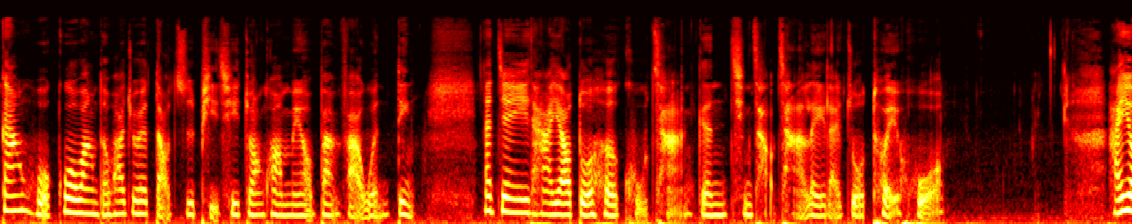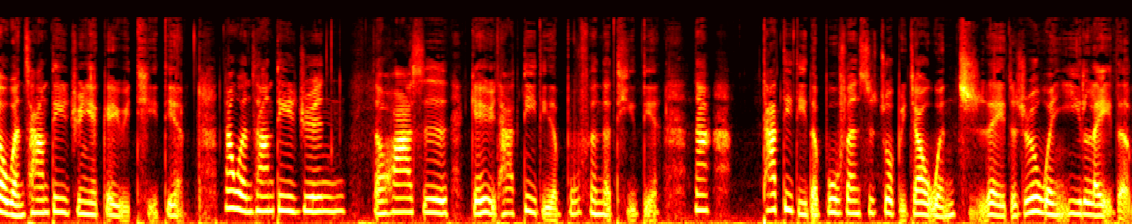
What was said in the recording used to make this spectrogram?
肝火过旺的话，就会导致脾气状况没有办法稳定。那建议他要多喝苦茶跟青草茶类来做退火。还有文昌帝君也给予提点。那文昌帝君的话是给予他弟弟的部分的提点。那他弟弟的部分是做比较文职类的，就是文艺类的。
